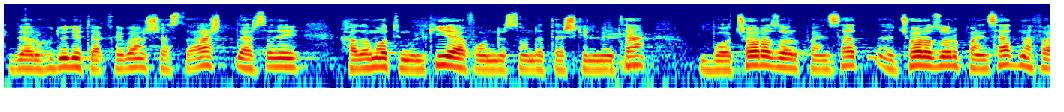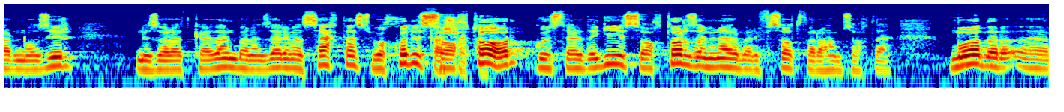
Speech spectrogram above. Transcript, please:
که در حدود تقریبا 68 درصد خدمات ملکی افغانستان را تشکیل میده با 4500 4500 نفر ناظر نظارت کردن به نظر من سخت است و خود ساختار گستردگی ساختار زمینه رو برای فساد فراهم ساخته. ما در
